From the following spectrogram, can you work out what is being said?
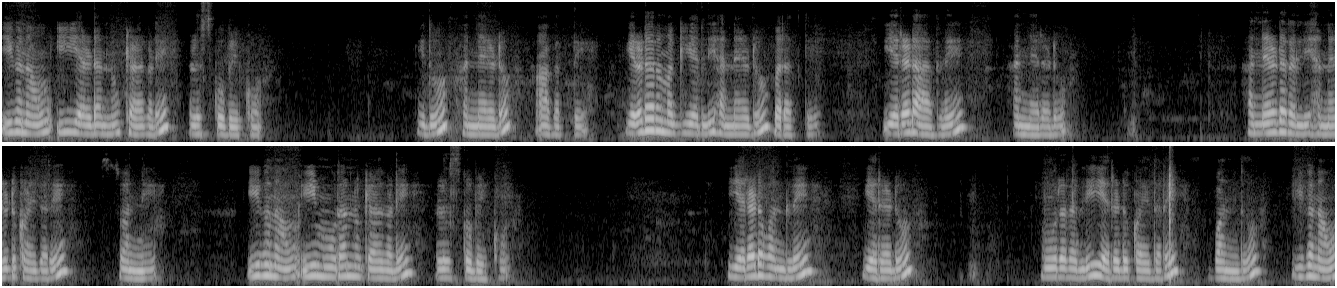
ಈಗ ನಾವು ಈ ಎರಡನ್ನು ಕೆಳಗಡೆ ಇಳಿಸ್ಕೋಬೇಕು ಇದು ಹನ್ನೆರಡು ಆಗುತ್ತೆ. ಎರಡರ ಮಗ್ಗಿಯಲ್ಲಿ ಹನ್ನೆರಡು ಬರುತ್ತೆ. ಎರಡಾಗಲೇ ಹನ್ನೆರಡು. ಹನ್ನೆರಡರಲ್ಲಿ ಹನ್ನೆರಡು ಕಳೆದರೆ ಸೊನ್ನೆ. ಈಗ ನಾವು ಈ ಮೂರನ್ನು ಕೆಳಗಡೆ ಇಳಿಸ್ಕೋಬೇಕು ಎರಡು ಒಂದಲೇ ಎರಡು, ಮೂರರಲ್ಲಿ ಎರಡು ಕಳೆದರೆ ಒಂದು. ಈಗ ನಾವು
